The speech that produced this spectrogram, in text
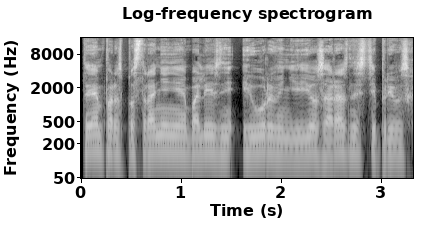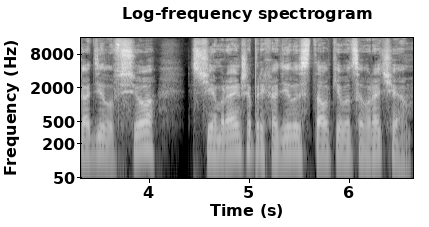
Темп распространения болезни и уровень ее заразности превосходил все, с чем раньше приходилось сталкиваться врачам.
